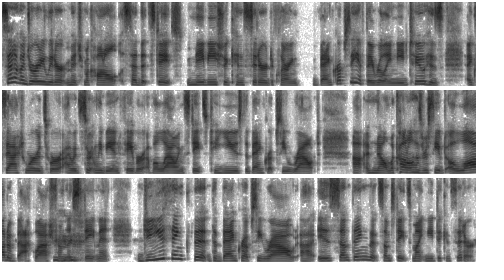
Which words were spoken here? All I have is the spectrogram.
Senate Majority Leader Mitch McConnell said that states maybe should consider declaring bankruptcy if they really need to. His exact words were, I would certainly be in favor of allowing states to use the bankruptcy route. Uh, and now McConnell has received a lot of backlash from this statement. Do you think that the bankruptcy route uh, is something that some states might need to consider?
